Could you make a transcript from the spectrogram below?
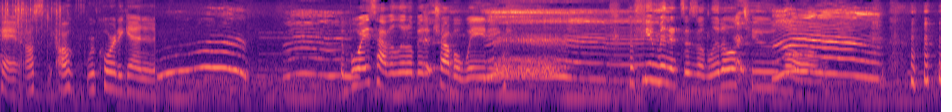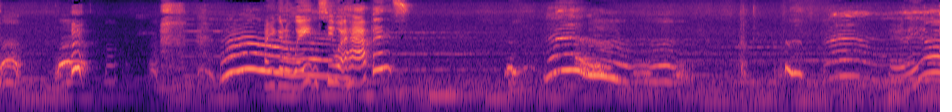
Okay, I'll, I'll record again. The boys have a little bit of trouble waiting. A few minutes is a little too long. Are you going to wait and see what happens? There they are.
